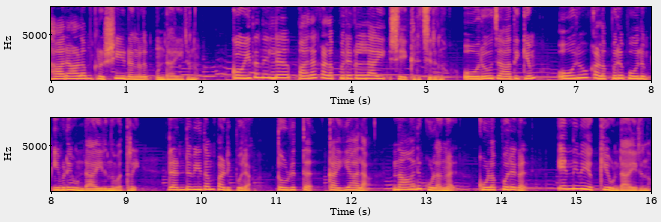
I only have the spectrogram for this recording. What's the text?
ധാരാളം കൃഷിയിടങ്ങളും ഉണ്ടായിരുന്നു. കൊയ്ത നെല്ല് പല കളപ്പുരകളിലായി ശേഖരിച്ചിരുന്നു. ഓരോ ജാതിക്കും ഓരോ കളപ്പുര പോലും ഇവിടെ ഉണ്ടായിരുന്നു അത്രേ രണ്ടു വീതം പടിപ്പുര തൊഴുത്ത് കയ്യാല നാല് കുളങ്ങൾ കുളപ്പുരകൾ എന്നിവയൊക്കെ ഉണ്ടായിരുന്നു.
